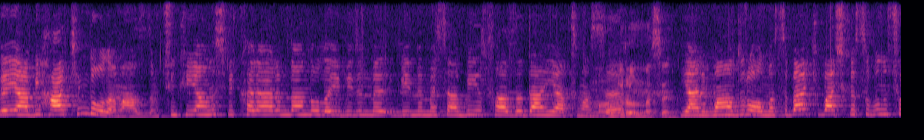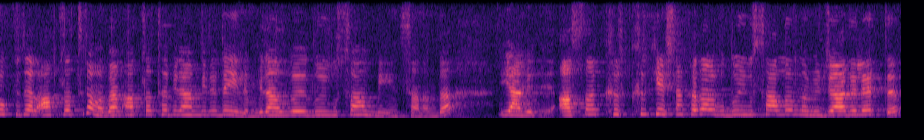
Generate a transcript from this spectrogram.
veya bir hakim de olamazdım. Çünkü yanlış bir kararımdan dolayı birinin, birinin mesela bir yıl fazladan yatması. Mağdur olması. Yani mağdur olması belki başkası bunu çok güzel atlatır ama ben atlatabilen biri değilim. Biraz böyle duygusal bir insanım da. Yani aslında 40 40 yaşına kadar bu duygusallığımla mücadele ettim.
